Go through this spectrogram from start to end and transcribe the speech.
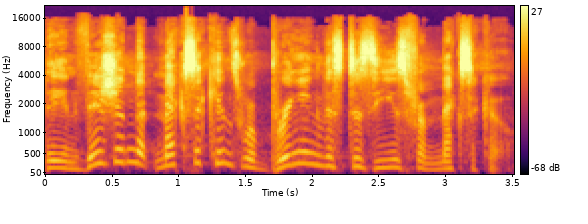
they envisioned that Mexicans were bringing this disease from Mexico.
